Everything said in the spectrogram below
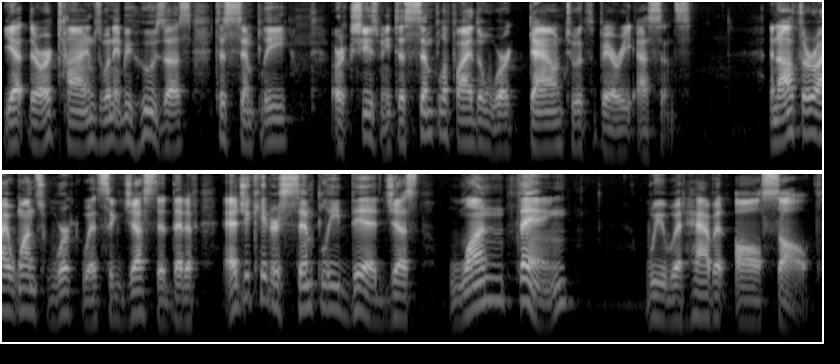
Yet there are times when it behooves us to simply, or excuse me, to simplify the work down to its very essence. An author I once worked with suggested that if educators simply did just one thing, we would have it all solved.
